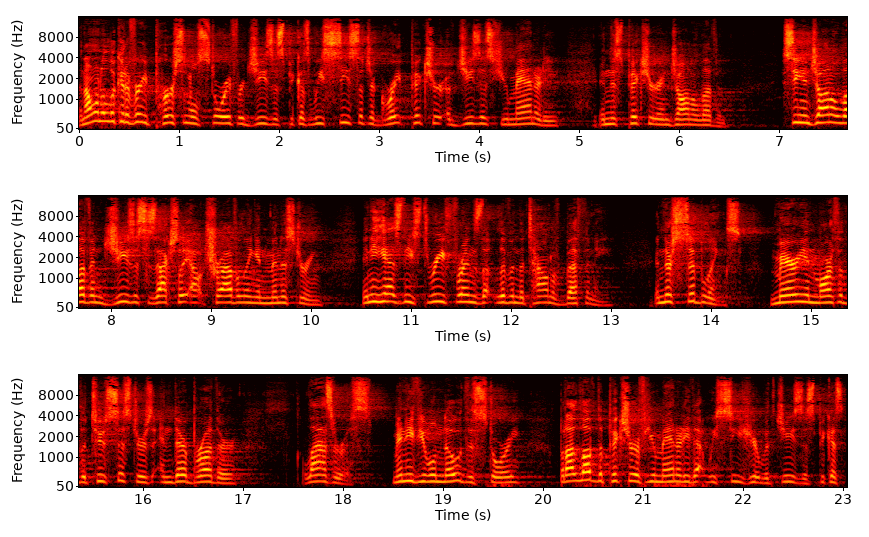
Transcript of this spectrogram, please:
And I want to look at a very personal story for Jesus because we see such a great picture of Jesus' humanity in this picture in John 11. See, in John 11, Jesus is actually out traveling and ministering. And he has these three friends that live in the town of Bethany. And they're siblings Mary and Martha, the two sisters, and their brother, Lazarus. Many of you will know this story, but I love the picture of humanity that we see here with Jesus because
